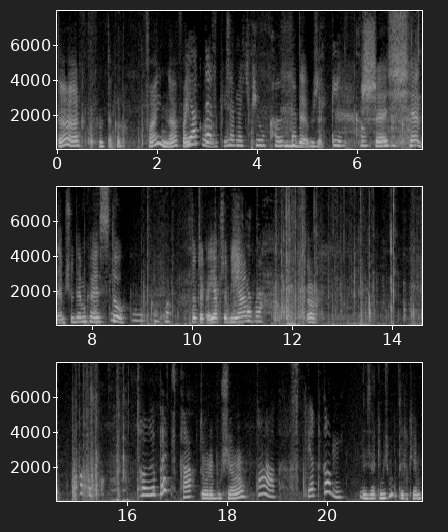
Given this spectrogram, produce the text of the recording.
Tak, taka fajna, fajne Ja też kolorki. chcę mieć piłkarkę. Dobrze. Piłkę. Sześć, siedem, siódemka jest tu. To czekaj, ja przebijam. Dobra. O, Torebeczka. to rebusia. Tak. Z kwiatkami. I z jakimś motylkiem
